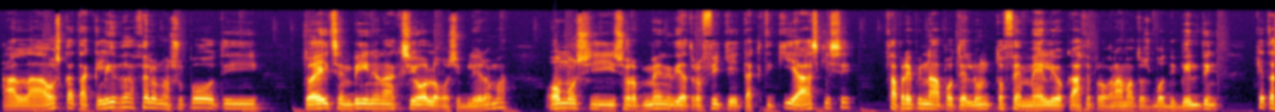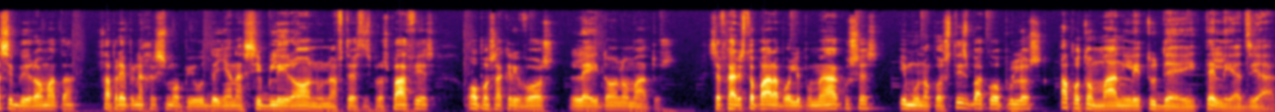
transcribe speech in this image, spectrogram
αλλά ως κατακλίδα θέλω να σου πω ότι το HMB είναι ένα αξιόλογο συμπλήρωμα, όμως η ισορροπημένη διατροφή και η τακτική άσκηση θα πρέπει να αποτελούν το θεμέλιο κάθε προγράμματος bodybuilding και τα συμπληρώματα θα πρέπει να χρησιμοποιούνται για να συμπληρώνουν αυτές τις προσπάθειες όπως ακριβώς λέει το όνομά τους. Σε ευχαριστώ πάρα πολύ που με άκουσες. Ήμουν ο Κωστής Μπακόπουλος από το manlytoday.gr.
